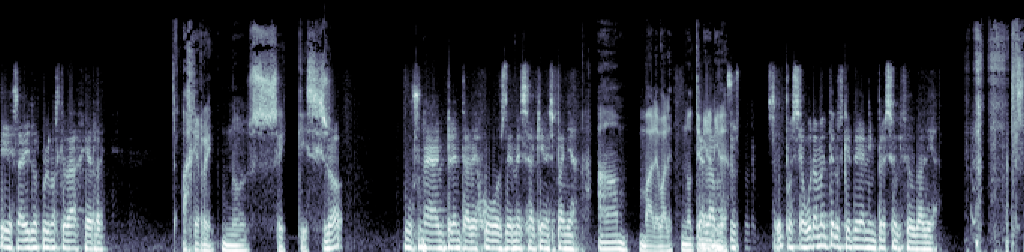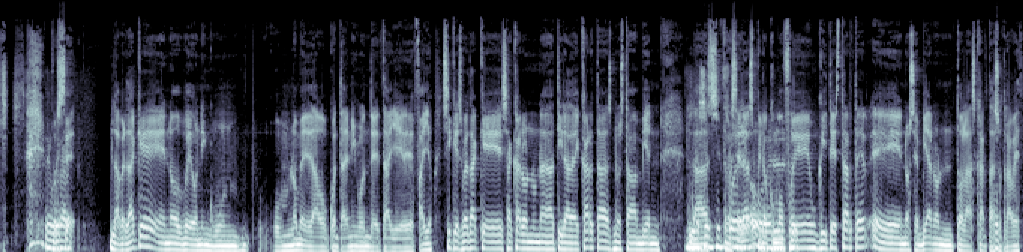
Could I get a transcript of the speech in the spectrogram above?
ya sabéis los problemas que da AGR. AGR, no sé qué es eso. No, es una imprenta de juegos de mesa aquí en España. Ah, vale, vale. No tenía ni idea. pues seguramente los que te han impreso el Feudalia. pues eh, la verdad que no veo ningún, no me he dado cuenta de ningún detalle de fallo. Sí que es verdad que sacaron una tirada de cartas, no estaban bien las traseras, pero como fue un kit starter, eh, nos enviaron todas las cartas otra vez,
